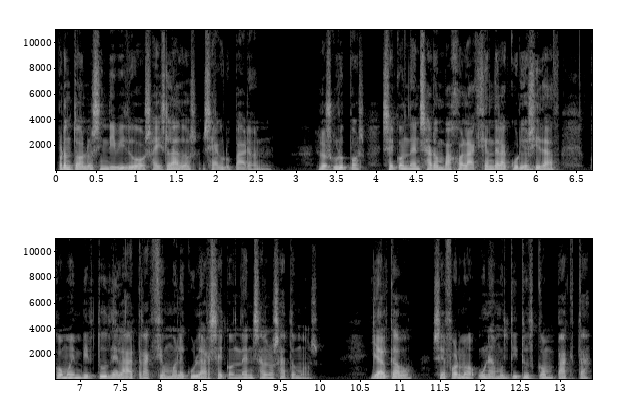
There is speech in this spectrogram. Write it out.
Pronto los individuos aislados se agruparon. Los grupos se condensaron bajo la acción de la curiosidad como en virtud de la atracción molecular se condensan los átomos, y al cabo se formó una multitud compacta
